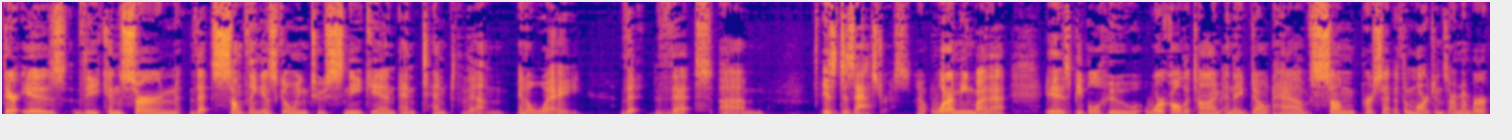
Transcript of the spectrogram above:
there is the concern that something is going to sneak in and tempt them in a way that that um, is disastrous. What I mean by that is people who work all the time and they don't have some percent at the margins. I remember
